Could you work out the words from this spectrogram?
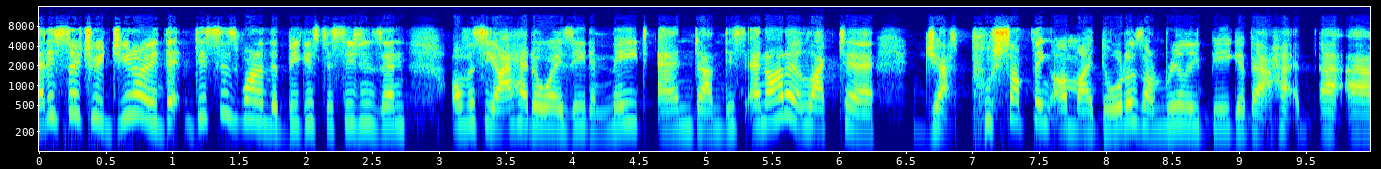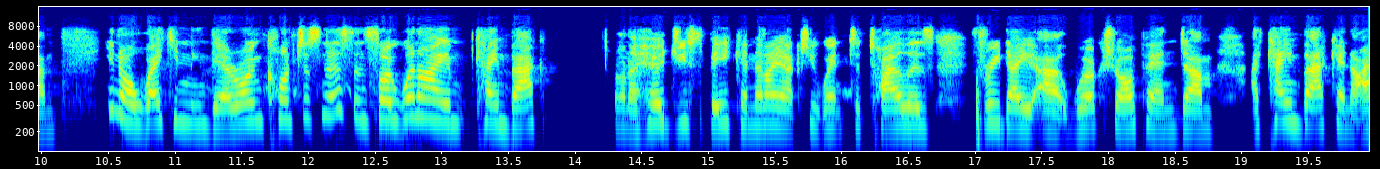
That is so true. Do you know that this is one of the biggest decisions? And obviously, I had always eaten meat, and um, this, and I don't like to just push something on my daughters. I'm really big about, uh, um, you know, awakening their own consciousness. And so when I came back when I heard you speak, and then I actually went to Tyler's three-day uh, workshop, and um, I came back and I,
